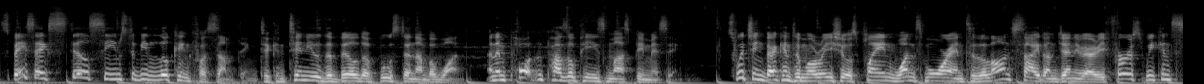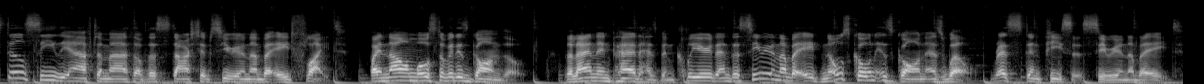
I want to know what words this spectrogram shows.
SpaceX still seems to be looking for something to continue the build of booster number 1. An important puzzle piece must be missing. Switching back into Mauricio's plane once more and to the launch site on January 1st, we can still see the aftermath of the Starship serial number 8 flight. By now most of it is gone though. The landing pad has been cleared and the serial number 8 nose cone is gone as well. Rest in pieces, serial number 8.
